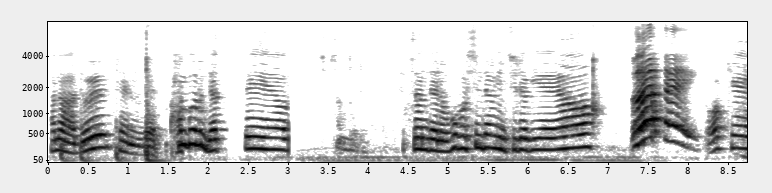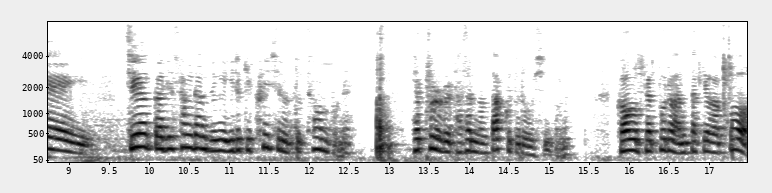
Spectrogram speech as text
하나, 둘, 셋, 넷. 한 분은 몇 대예요? 13대로 13대는 호보 신장님 주력이에요. 에이! 오케이. 지금까지 상담 중에 이렇게 큰 신은 또 처음 보네. 100%를 다섯 명 닦고 들어오신 분은. 거기 100%안 닦여갖고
